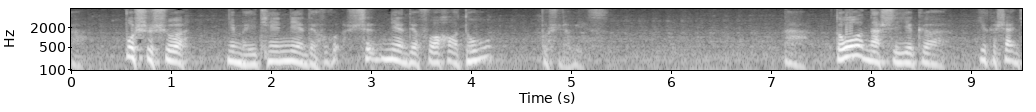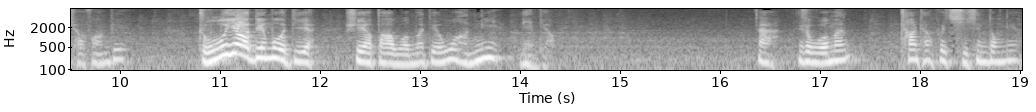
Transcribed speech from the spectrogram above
啊？不是说你每天念的佛是念的佛号多，不是这个意思啊。多那是一个一个善巧方便，主要的目的是要把我们的妄念念掉啊。就是我们常常会起心动念，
